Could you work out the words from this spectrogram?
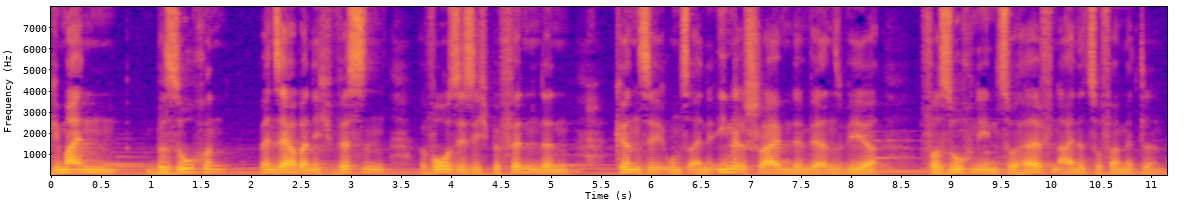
Gemeinden besuchen. Wenn Sie aber nicht wissen, wo Sie sich befinden, dann können Sie uns eine E-Mail schreiben, dann werden wir versuchen, Ihnen zu helfen, eine zu vermitteln.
